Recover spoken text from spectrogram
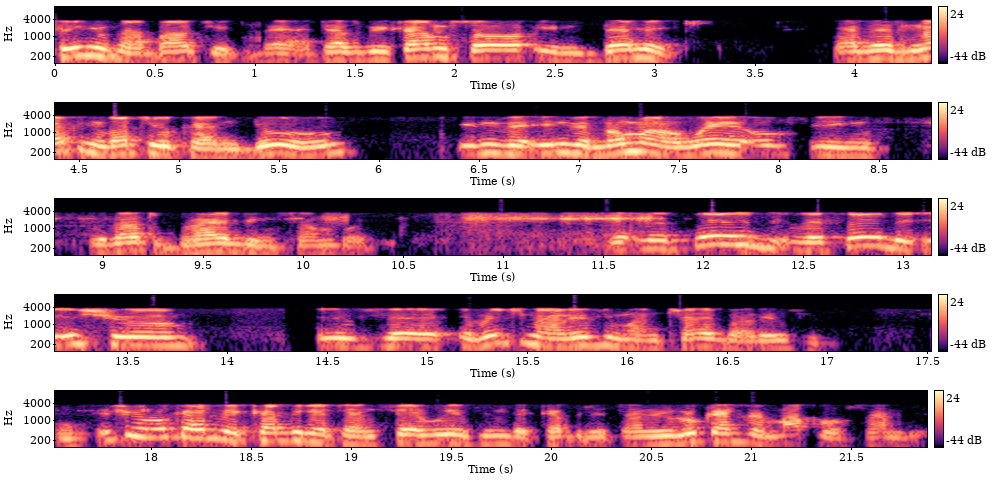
thinks about it there. It has become so endemic that there's nothing that you can do in the in the normal way of things without bribing somebody. The, the third the third issue is uh, regionalism and tribalism. If you look at the cabinet and say who is in the cabinet, and you look at the map of Zambia,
